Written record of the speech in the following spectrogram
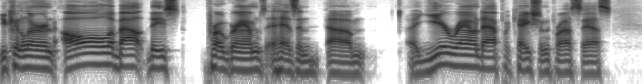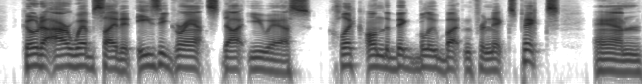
You can learn all about these programs. It has an, um, a year round application process. Go to our website at easygrants.us, click on the big blue button for Nick's Picks, and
